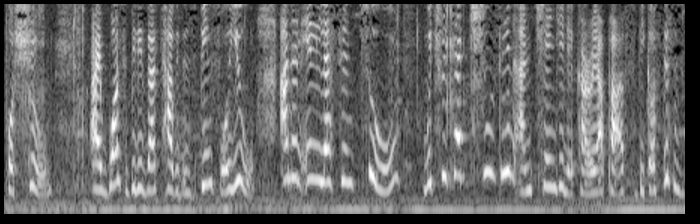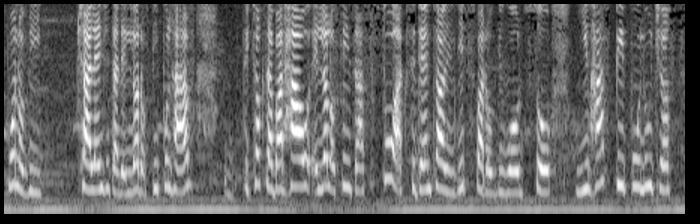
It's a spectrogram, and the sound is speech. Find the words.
pursue. I want to believe that's how it has been for you. And then in lesson two, we treated choosing and changing a career path because this is one of the challenges that a lot of people have. We talked about how a lot of things are so accidental in this part of the world. So you have people who just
